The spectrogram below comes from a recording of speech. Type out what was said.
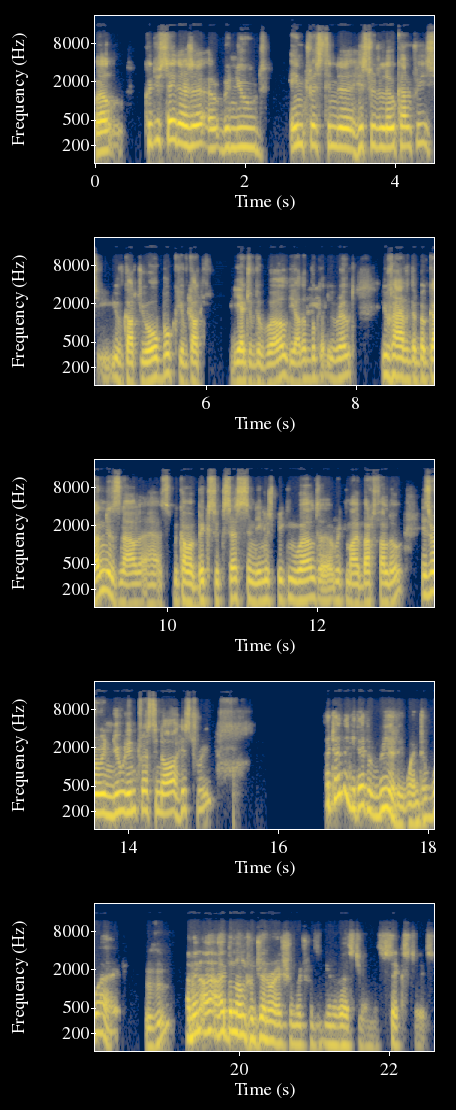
Well, could you say there's a, a renewed interest in the history of the Low Countries? You've got your book, you've got The Edge of the World, the other book that you wrote. You have The Burgundians now that has become a big success in the English speaking world, uh, written by Bart Van Loo. Is there a renewed interest in our history? I don't think it ever really went away. Mm-hmm. I mean, I, I, belong to a generation which was at university in the 60s.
